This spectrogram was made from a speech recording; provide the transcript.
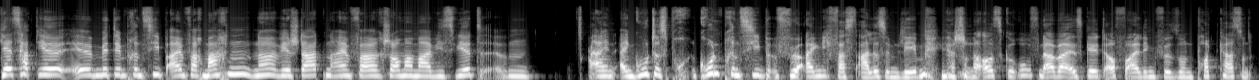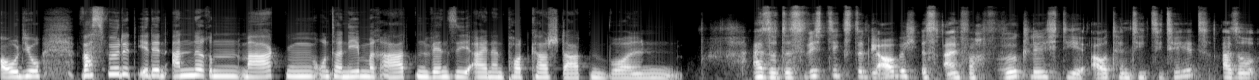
Jetzt habt ihr äh, mit dem Prinzip einfach machen. Ne? Wir starten einfach, schauen wir mal, wie es wird. Ähm, ein, ein gutes Pro Grundprinzip für eigentlich fast alles im Leben, ja schon ausgerufen, aber es gilt auch vor allen Dingen für so einen Podcast und Audio. Was würdet ihr den anderen Marken, Unternehmen raten, wenn sie einen Podcast starten wollen? Also das Wichtigste, glaube ich, ist einfach wirklich die Authentizität. Also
